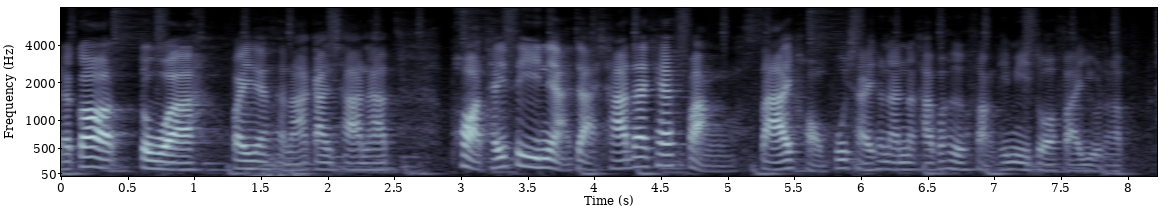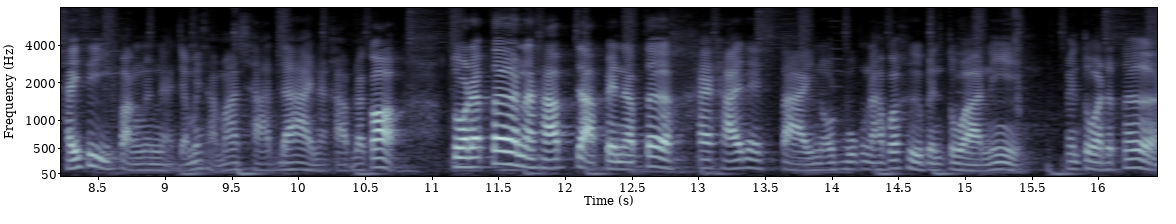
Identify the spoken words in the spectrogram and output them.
แล้วก็ตัวไฟในสถานะการชาร์จนะครับ พอร์ต Type C เนี่ยจะชาร์จได้แค่ฝั่งซ้ายของผู้ใช้เท่านั้นนะครับ ก็คือฝั่งที่มีตัวไฟอยู่นะครับ Type C อีกฝั่งหนึ่งเนี่ยจะไม่สามารถชาร์จได้นะครับ แล้วก็ตัวอะแดปเตอร์นะครับจะเป็นอะแดปเตอร์คล้ายๆในสไตล์โน้ตบุ๊กนะครับก็คือเป็นตัวนี่เป็นตัวอะแดปเตอร์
